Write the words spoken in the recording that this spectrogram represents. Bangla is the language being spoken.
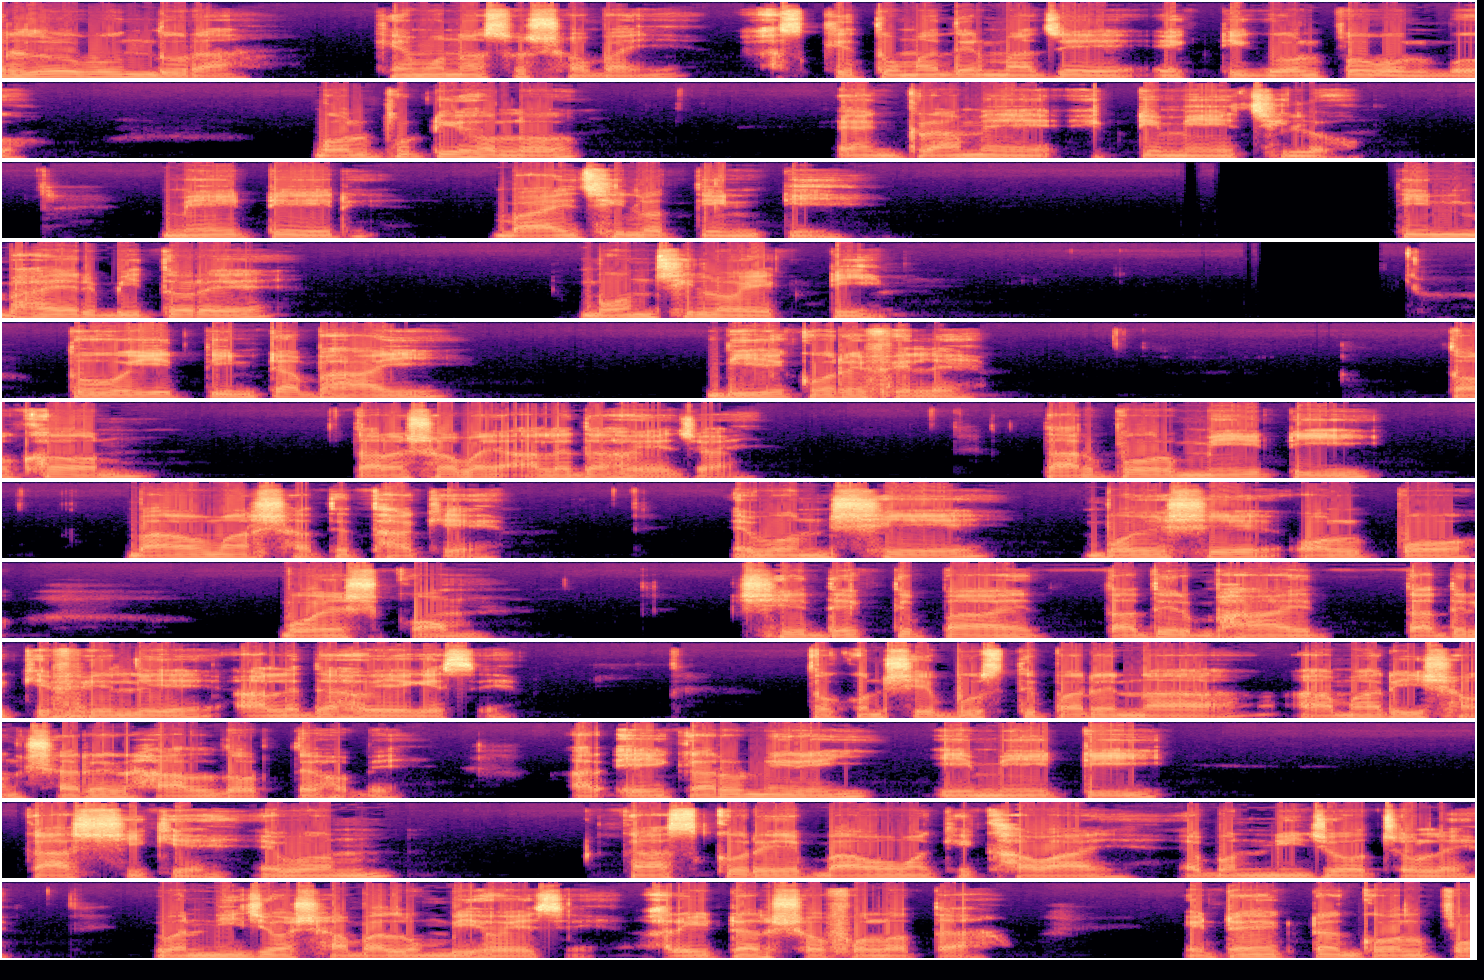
হ্যালো বন্ধুরা, কেমন আছো সবাই? আজকে তোমাদের মাঝে একটি গল্প বলব। গল্পটি হলো, এক গ্রামে একটি মেয়ে ছিল। মেয়েটির ভাই ছিল তিনটি। তিন ভাইয়ের ভিতরে বোন ছিল একটি। তো এই তিনটা ভাই বিয়ে করে ফেলে। তখন তারা সবাই আলাদা হয়ে যায়। তারপর মেয়েটি বাবা মার সাথে থাকে এবং সে বয়সে অল্প, বয়স কম। সে দেখতে পায় তাদের ভাই তাদেরকে ফেলে আলাদা হয়ে গেছে। তখন সে বুঝতে পারে, না আমারই সংসারের হাল ধরতে হবে। আর এই কারণেই এই মেয়েটি কাজ শিখে এবং কাজ করে বাবা মাকে খাওয়ায় এবং নিজেও চলে এবং নিজেও স্বাবলম্বী হয়েছে। আর এটার সফলতা, এটা একটা গল্প।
